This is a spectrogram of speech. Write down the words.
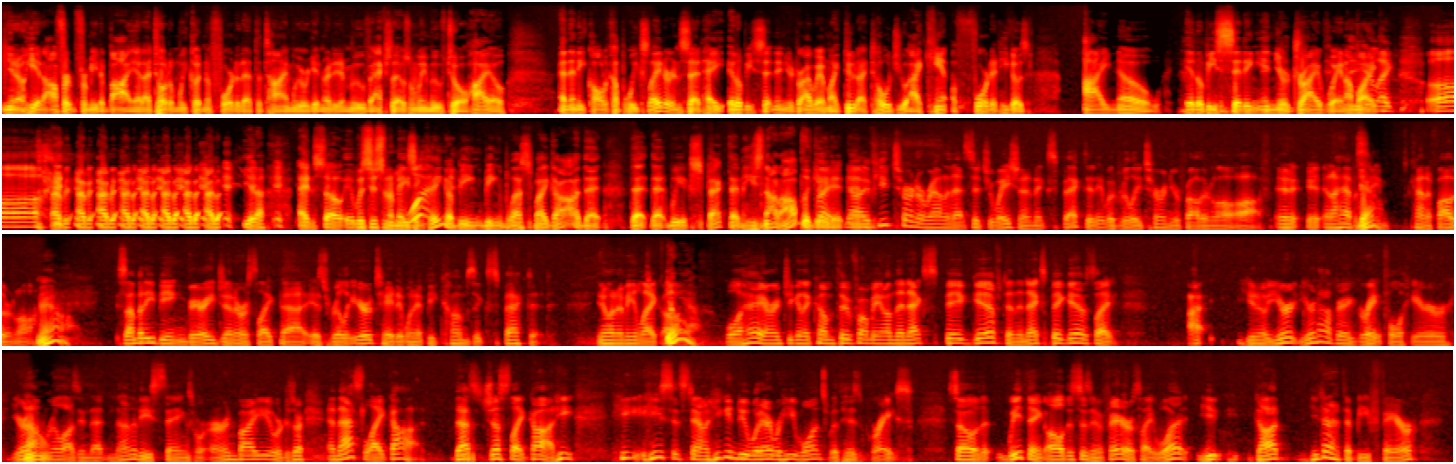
you know, he had offered for me to buy it. I told him we couldn't afford it at the time. We were getting ready to move. Actually, that was when we moved to Ohio. And then he called a couple weeks later and said, "Hey, it'll be sitting in your driveway." I'm like, "Dude, I told you I can't afford it." He goes, "I know it'll be sitting in your driveway," and I'm like, like, "Oh, you know." And so it was just an amazing what? thing of being being blessed by God that that that we expect that, and He's not obligated. Right. Now, and, if you turn around in that situation and expect it, it would really turn your father-in-law off. And, and I have the yeah. same kind of father-in-law. Yeah Somebody being very generous like that is really irritated when it becomes expected. You know what I mean? Like, Oh, oh, yeah. well, hey, aren't you going to come through for me on the next big gift and the next big gift? It's like, I, you know, you're you're not very grateful here. You're No. not realizing that none of these things were earned by you or deserved. And that's like God. That's just like God. He he he sits down. He can do whatever he wants with his grace. So that we think, oh, this isn't fair. It's like what you God. You don't have to be fair.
